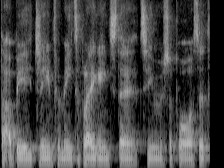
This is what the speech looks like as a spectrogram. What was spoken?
that'd be a dream for me to play against the team we've supported.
